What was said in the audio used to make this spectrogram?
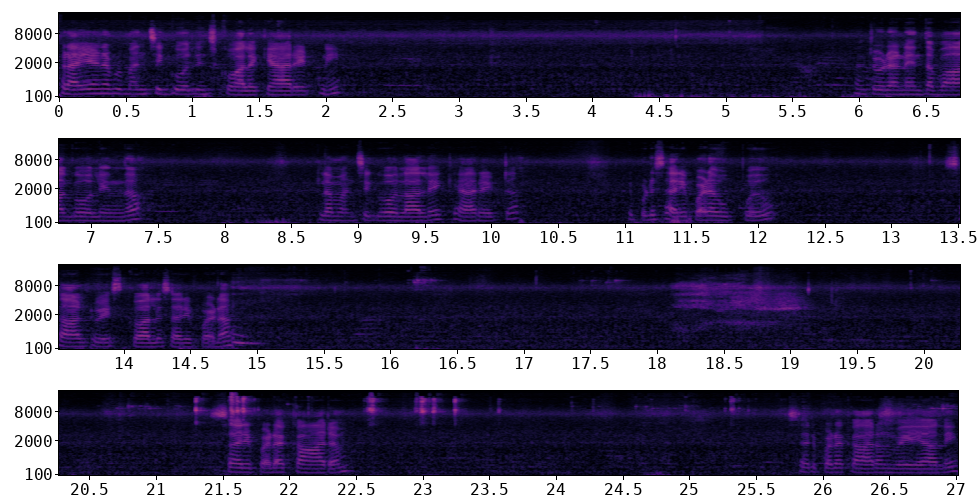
ఫ్రై అయినప్పుడు మంచిగా గోలించుకోవాలి క్యారెట్ని. చూడండి ఎంత బాగా గోలిందో. ఇట్లా మంచిగా గోలాలి క్యారెట్. ఇప్పుడు సరిపడా ఉప్పు సాల్ట్ వేసుకోవాలి సరిపడా. సరిపడా కారం. సరిపడా కారం వేయాలి.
